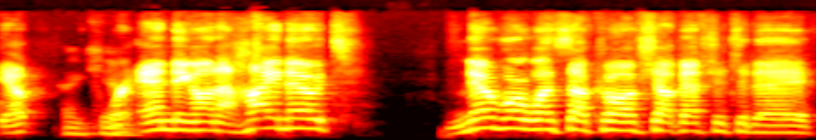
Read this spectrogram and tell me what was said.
Yep. Thank you. We're ending on a high note. No more one stop co op shop after today.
